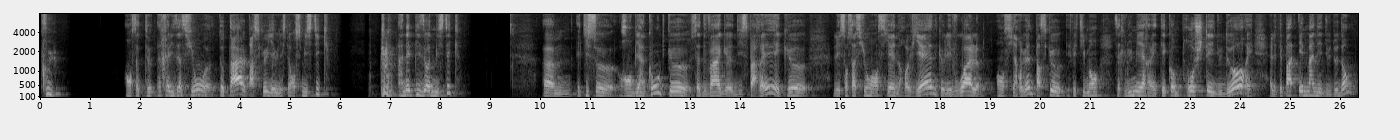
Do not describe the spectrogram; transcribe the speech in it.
cru en cette réalisation euh, totale parce qu'il y a une expérience mystique, un épisode mystique, euh, et qui se rend bien compte que cette vague disparaît et que les sensations anciennes reviennent, que les voiles ancien ruine parce que, effectivement, cette lumière avait été comme projetée du dehors et elle n'était pas émanée du dedans.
